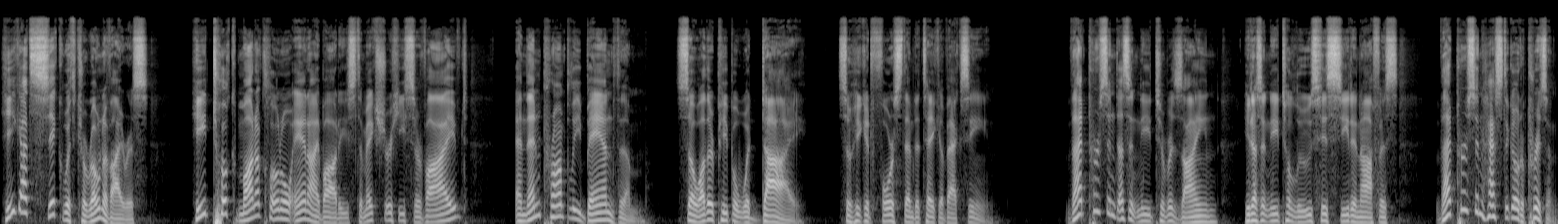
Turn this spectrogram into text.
He got sick with coronavirus. He took monoclonal antibodies to make sure he survived and then promptly banned them so other people would die so he could force them to take a vaccine. That person doesn't need to resign. He doesn't need to lose his seat in office that person has to go to prison.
